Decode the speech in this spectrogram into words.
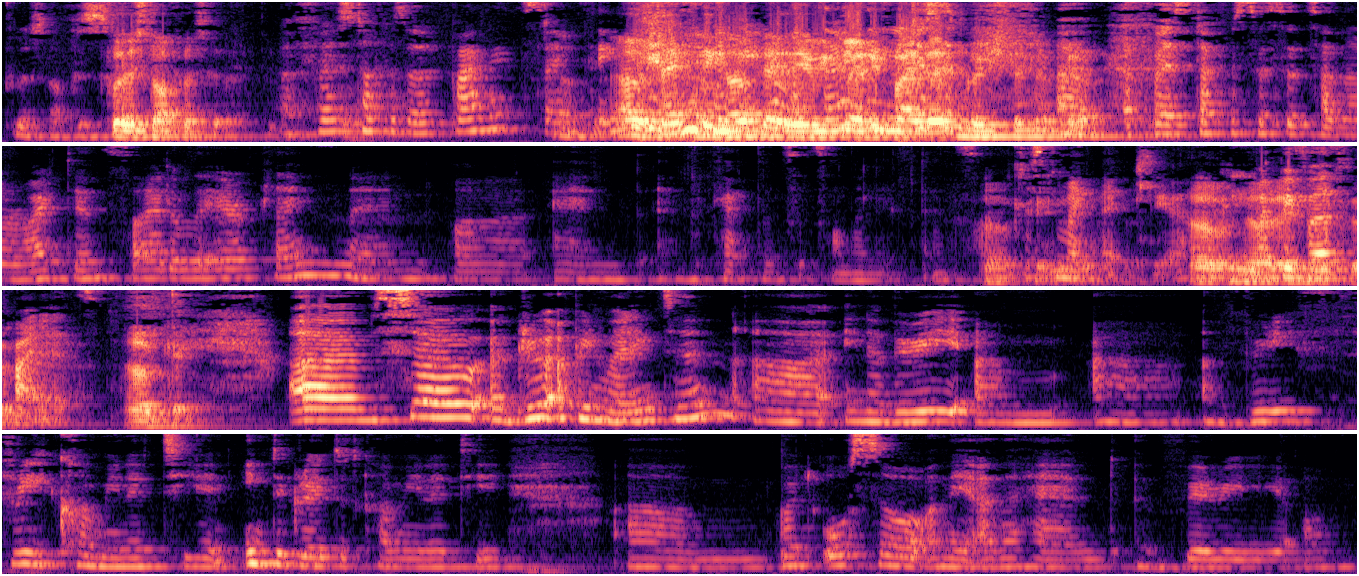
First officer. First officer. A first officer pilot, same thing. Oh, same thing. Okay, we clarify that question. Okay. uh, a first officer sits on the right hand side of the airplane, and uh, and and the captain sits on the left hand side. Just to Okay. make that clear. Oh, no, but we're both awesome. pilots. Okay. Um, so I grew up in Wellington uh, in a very um, uh, a very free community, an integrated community, um, but also on the other hand a very um,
